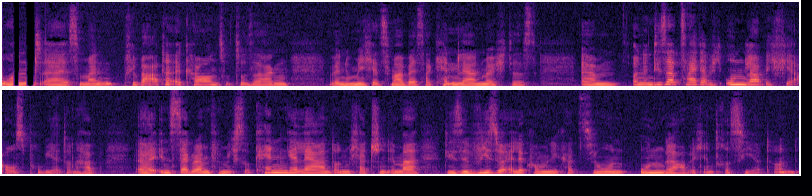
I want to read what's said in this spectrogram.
und äh, ist mein privater Account sozusagen, wenn du mich jetzt mal besser kennenlernen möchtest. Ähm, und in dieser Zeit habe ich unglaublich viel ausprobiert und habe äh, Instagram für mich so kennengelernt und mich hat schon immer diese visuelle Kommunikation unglaublich interessiert. Und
